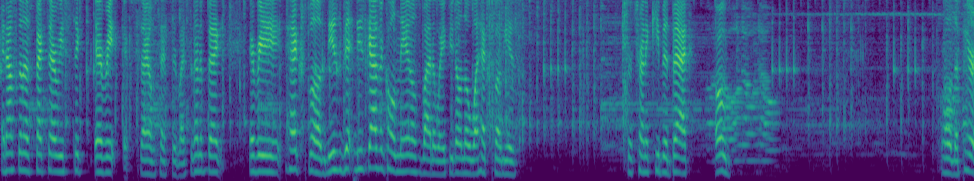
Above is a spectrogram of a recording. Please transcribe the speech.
and that's gonna affect every stick, every. Sorry, I'm sensitive. It's gonna affect every hexbug. These these guys are called nanos, by the way. If you don't know what Hexbug is, they're trying to keep it back. Oh, oh no no. Oh, the par.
